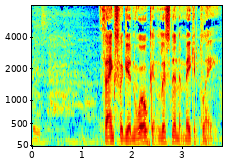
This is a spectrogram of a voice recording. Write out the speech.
Peace. Thanks for getting woke and listening to Make It Plain.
